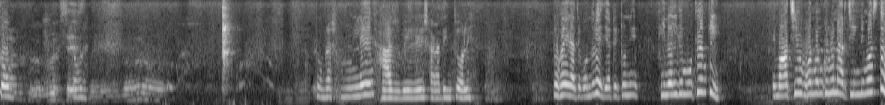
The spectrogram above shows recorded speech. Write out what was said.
তো- তোমরা-। তোমরা শুনলে, হাসবে, সারাদিন চলে। তো হয়ে গেছে বন্ধুরা, এই যে একটা একটু ফিনাল দিয়ে মুছলাম কি? এই মাছিও ভন ভন করবে না, আর চিংড়ি মাছ তো?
